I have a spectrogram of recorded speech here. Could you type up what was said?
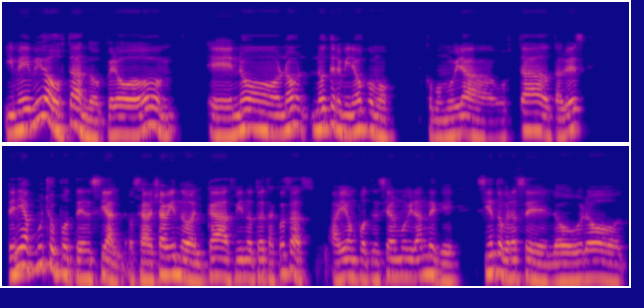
Y me, iba gustando, pero eh, no, no, no terminó como, como me hubiera gustado tal vez tenía mucho potencial. O sea, ya viendo el cast, viendo todas estas cosas, había un potencial muy grande que siento que no se logró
